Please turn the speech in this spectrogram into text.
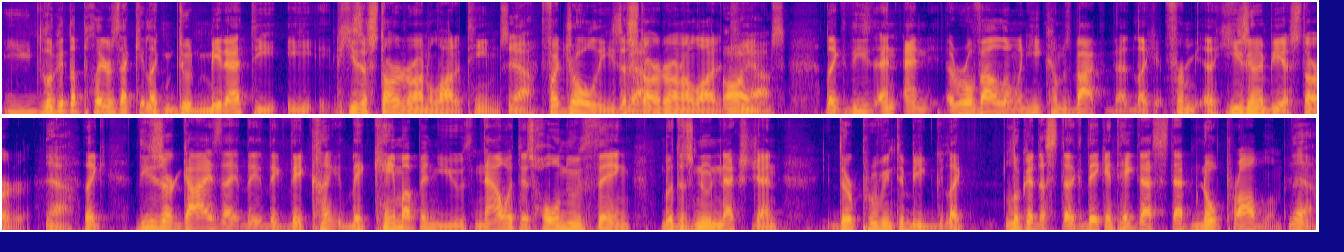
You look at the players that get like, dude, Miretti, he, he's a starter on a lot of teams. Yeah. Fagioli, he's a starter on a lot of Oh, yeah. teams. Like these, and and Rovella when he comes back, that like for me, like he's gonna be a starter. Yeah. Like these are guys that they they they, they came up in youth. Now with this whole new thing, with this new next gen, they're proving to be like. Look at the step; they can take that step no problem. Yeah.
